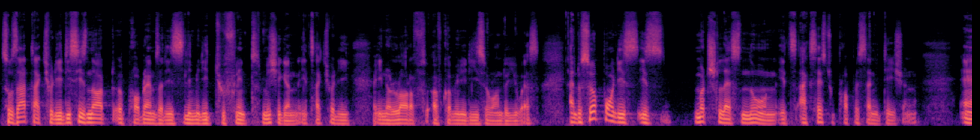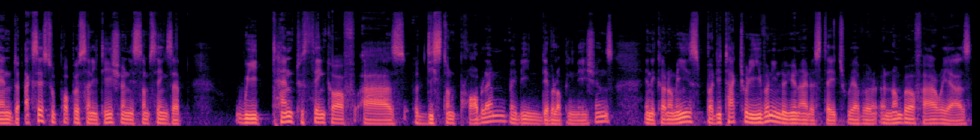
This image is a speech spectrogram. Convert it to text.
So that actually, this is not a problem that is limited to Flint, Michigan. It's actually in a lot of, of communities around the U.S. And the third point is, is much less known. It's access to proper sanitation. And access to proper sanitation is something that we tend to think of as a distant problem, maybe in developing nations, in economies, but it actually, even in the United States, we have a, a, number of areas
